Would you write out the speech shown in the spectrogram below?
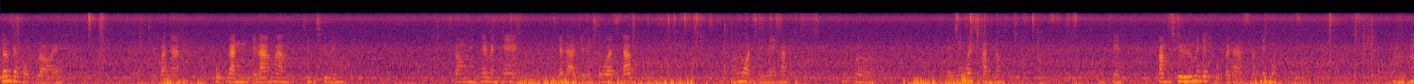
เริ่มจากหกร้อยเดี๋ยวก่อนนะผูกกันไปล้างมาชื้นๆ ต้องให้มันแห้ง กระดาษจะเป็นตัวซับ ทั้งหมดเห็นไหมคะเออเห็นไม่ค่อยชัดเนาะโอเค ความชื้นมันจะถูกกระดาษซับให้หมดอือฮึ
